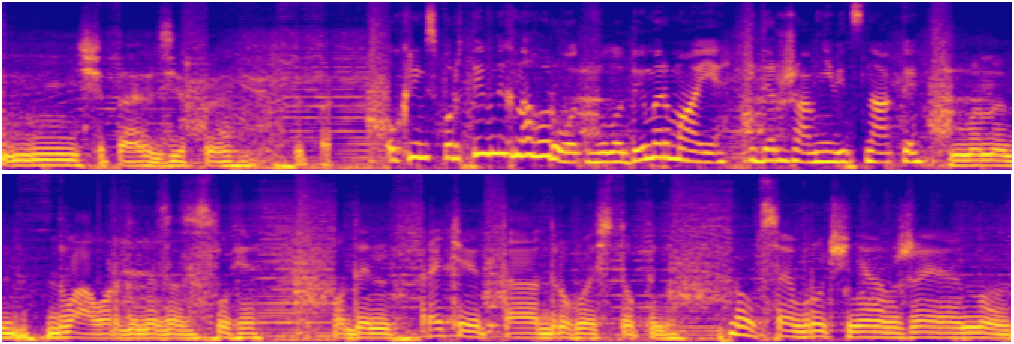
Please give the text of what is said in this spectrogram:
не считаю зіркою. Окрім спортивних нагород, Володимир має і державні відзнаки. У мене два ордени за заслуги. Один третьої та другої ступені. Ну, це вручення вже, ну,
